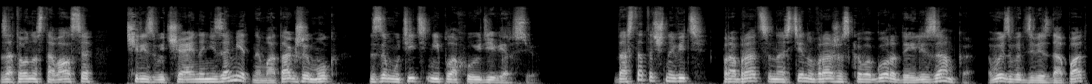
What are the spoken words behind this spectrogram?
Зато он оставался чрезвычайно незаметным, а также мог замутить неплохую диверсию. Достаточно ведь пробраться на стену вражеского города или замка, вызвать звездопад,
